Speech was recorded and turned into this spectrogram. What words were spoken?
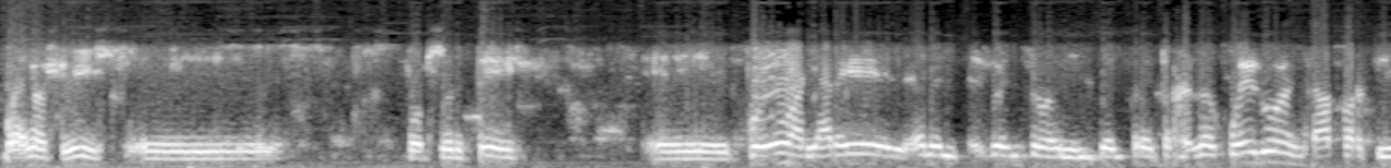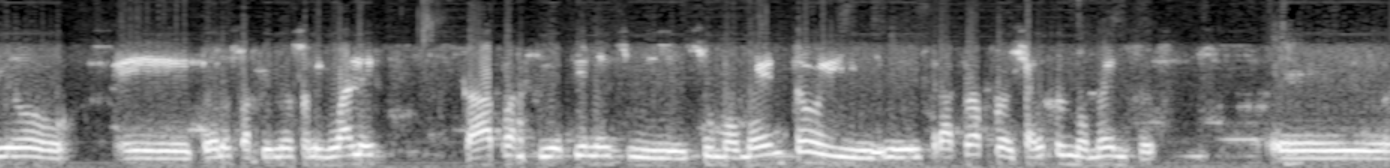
Bueno, sí. eh, por suerte eh, puedo variar el- en el- dentro del, dentro del terreno de juego. En cada partido, eh, todos los partidos no son iguales. Cada partido tiene su, su momento y, trato de aprovechar esos momentos. Eh,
